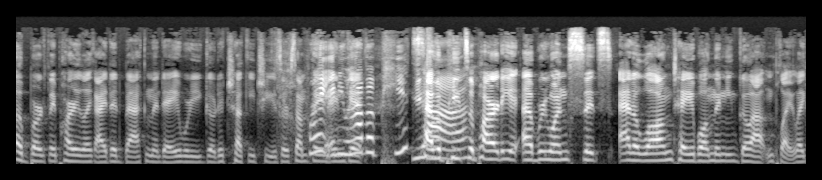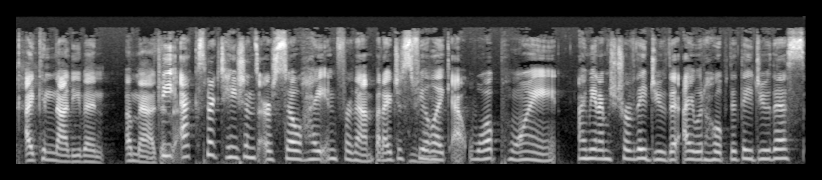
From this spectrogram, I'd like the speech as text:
a birthday party like I did back in the day, where you go to Chuck E. Cheese or something, Right, and you get- have a pizza. You have a pizza party. Everyone sits at a long table, and then you go out and play. Like I cannot even imagine. the that. expectations are so heightened for them but i just feel Mm-hmm. like at what point i mean i'm sure they do that i would hope that they do this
